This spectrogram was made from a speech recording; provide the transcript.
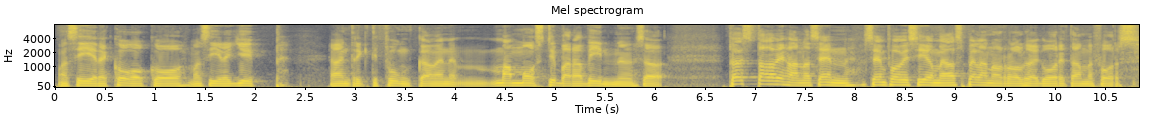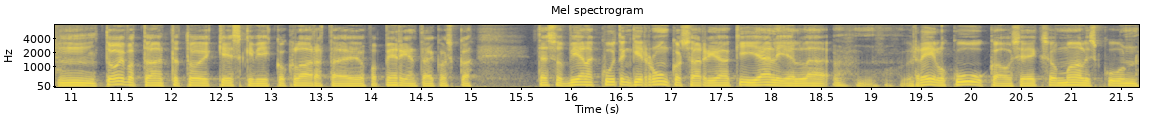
Man ser det KK, man ser det djup. Det har inte riktigt funkat, men man måste ju bara vinna. Så Först tar vi han och sen, sen får vi se om jag spelar någon roll hur det går i Tammerfors. Mm, toivotaan, että toi keskiviikko klaarataan ja jopa perjantai, koska tässä on vielä kuitenkin runkosarjaakin jäljellä reilu kuukausi, eikö se ole maaliskuun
